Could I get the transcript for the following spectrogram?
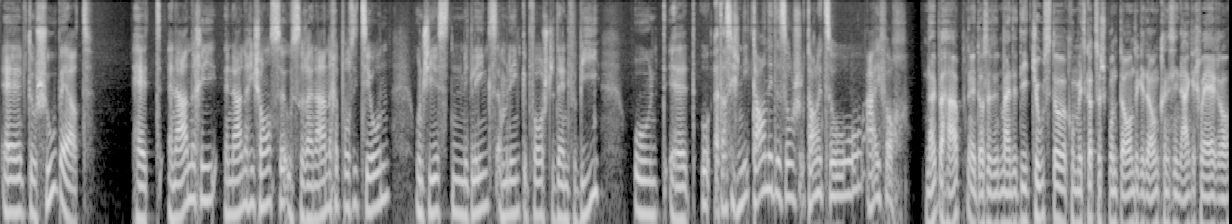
äh, der Schubert hat eine ähnliche, eine ähnliche Chance aus einer ähnlichen Position und schießt mit links am linken Pfosten dann vorbei. Und äh, das ist nicht, gar, nicht so, gar nicht so einfach. Nein, überhaupt nicht. Also, ich meine, die Giusto, kommen jetzt gerade so spontan der Gedanken, sind eigentlich wäre,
